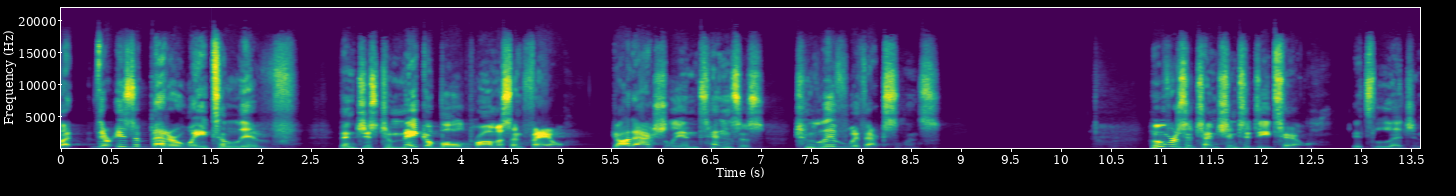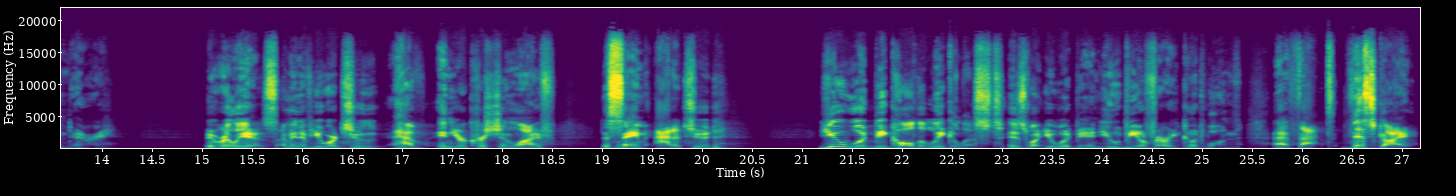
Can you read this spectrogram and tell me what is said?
But there is a better way to live than just to make a bold promise and fail. God actually intends us to live with excellence. Hoover's attention to detail, it's legendary. It really is. I mean, if you were to have in your Christian life the same attitude, you would be called a legalist, is what you would be, and you would be a very good one at that. This guy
